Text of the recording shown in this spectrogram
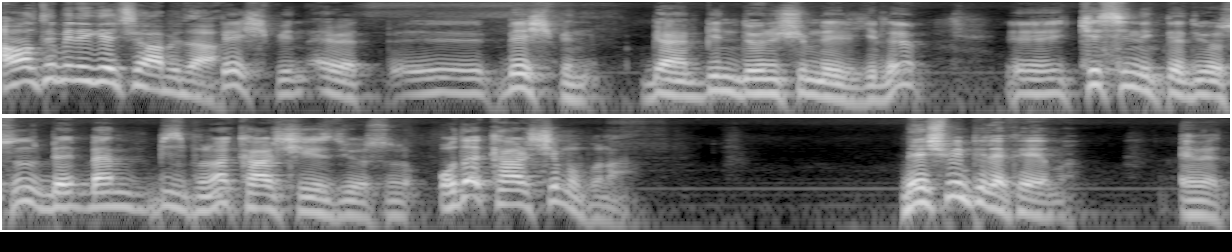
6000'i geç abi daha. 5000 evet e, 5000 yani bin dönüşümle ilgili e, kesinlikle diyorsunuz ben, ben biz buna karşıyız diyorsunuz. O da karşı mı buna? 5000 plakaya mı? Evet.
